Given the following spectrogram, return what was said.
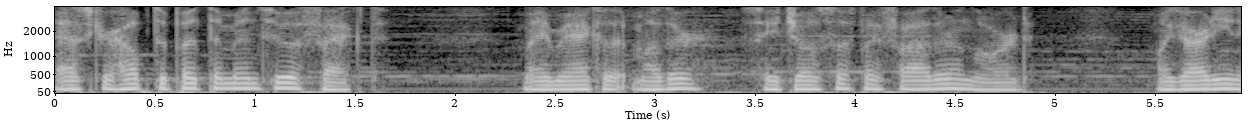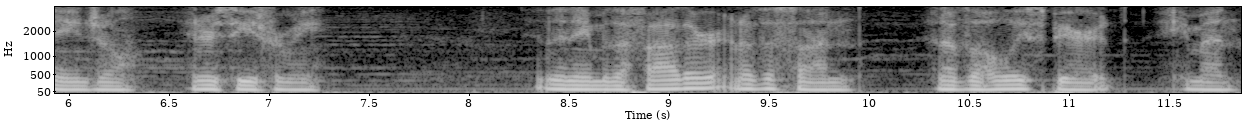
Ask your help to put them into effect. My Immaculate Mother, Saint Joseph, my Father and Lord, my guardian angel, intercede for me. In the name of the Father, and of the Son, and of the Holy Spirit. Amen.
